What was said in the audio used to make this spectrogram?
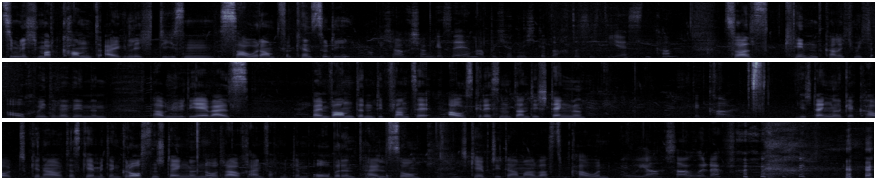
ziemlich markant eigentlich diesen Saurampfer. Kennst du die? Habe ich auch schon gesehen, aber ich hätte nicht gedacht, dass ich die essen kann. So als Kind kann ich mich auch wieder erinnern. Da haben wir jeweils beim Wandern die Pflanze ausgerissen und dann die Stängel, Gekaut. die Stängel gekaut. Genau, das geht mit den großen Stängeln oder auch einfach mit dem oberen Teil so. Ich gebe dir da mal was zum Kauen. Oh ja, sauer, ne?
